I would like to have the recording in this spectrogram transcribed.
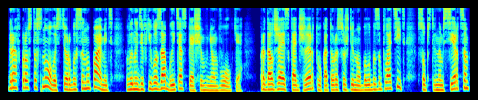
граф просто снова стер бы сыну память, вынудив его забыть о спящем в нем волке, продолжая искать жертву, которой суждено было бы заплатить собственным сердцем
